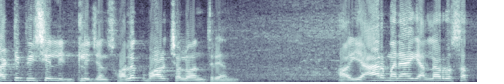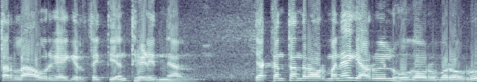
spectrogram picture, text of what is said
ಆರ್ಟಿಫಿಷಿಯಲ್ ಇಂಟೆಲಿಜೆನ್ಸ್ ಹೊಲಕ್ಕೆ ಭಾಳ ಚಲೋ ಅಂತ್ರಿ ಅಂದ್ ಅವು ಯಾರ ಮನ್ಯಾಗ ಎಲ್ಲರೂ ಸತ್ತಾರಲ್ಲ ಅವ್ರಿಗೆ ಹೇಗಿರ್ತೈತಿ ಅಂತ ಹೇಳಿದ್ನೆ ಅದು. ಯಾಕಂತಂದ್ರೆ ಅವ್ರ ಮನ್ಯಾಗ ಯಾರು ಇಲ್ಲಿ ಹೋಗೋರು ಬರೋರು,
